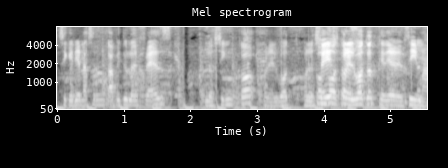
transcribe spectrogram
si querían hacer un capítulo de Friends. Los cinco con el bot, con los Con seis botox. con el botox que tienen encima.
